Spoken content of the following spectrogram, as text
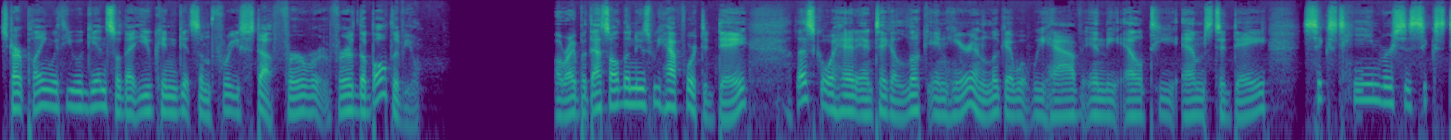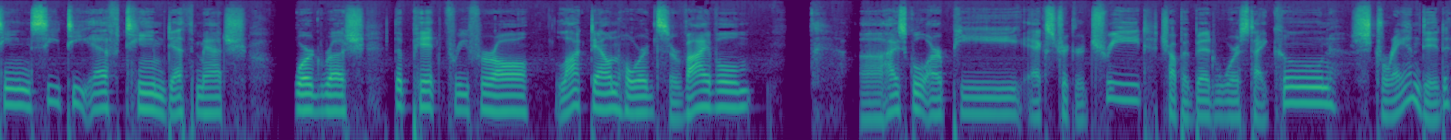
start playing with you again, so that you can get some free stuff for for the both of you. All right, but that's all the news we have for today. Let's go ahead and take a look in here and look at what we have in the LTMs today. 16 versus 16 CTF Team Deathmatch, Horde Rush, The Pit Free for All, Lockdown Horde Survival, uh, High School RP, X Trick or Treat, Chop a Bed Wars Tycoon, Stranded,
